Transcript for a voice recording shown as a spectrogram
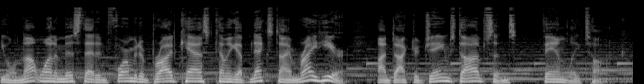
You will not want to miss that informative broadcast coming up next time right here on Dr. James Dobson's Family Talk.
